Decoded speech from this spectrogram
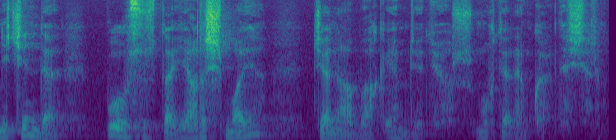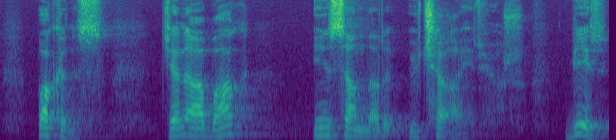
için de bu hususta yarışmayı Cenab-ı Hak emrediyor muhterem kardeşlerim. Bakınız Cenab-ı Hak insanları üçe ayırıyor. Bir,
